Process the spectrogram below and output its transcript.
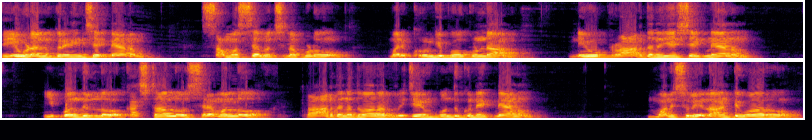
దేవుడు అనుగ్రహించే జ్ఞానం. సమస్యలు వచ్చినప్పుడు మరి కృంగిపోకుండా నీవు ప్రార్థన చేసే జ్ఞానం. ఇబ్బందుల్లో కష్టాల్లో శ్రమల్లో ప్రార్థన ద్వారా విజయం పొందుకునే జ్ఞానం. మనుషులు ఎలాంటి వారో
